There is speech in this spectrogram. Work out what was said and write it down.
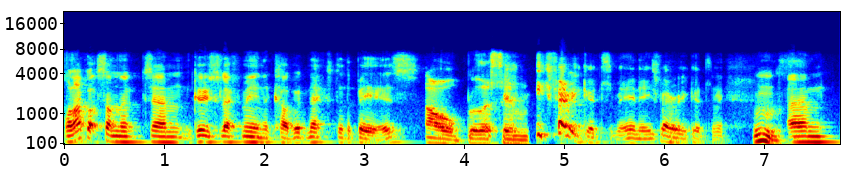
Well, I've got some that um, Goose left me in the cupboard next to the beers. oh bless him. He's very good to me, and he's very good to me. Hmm. Um,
